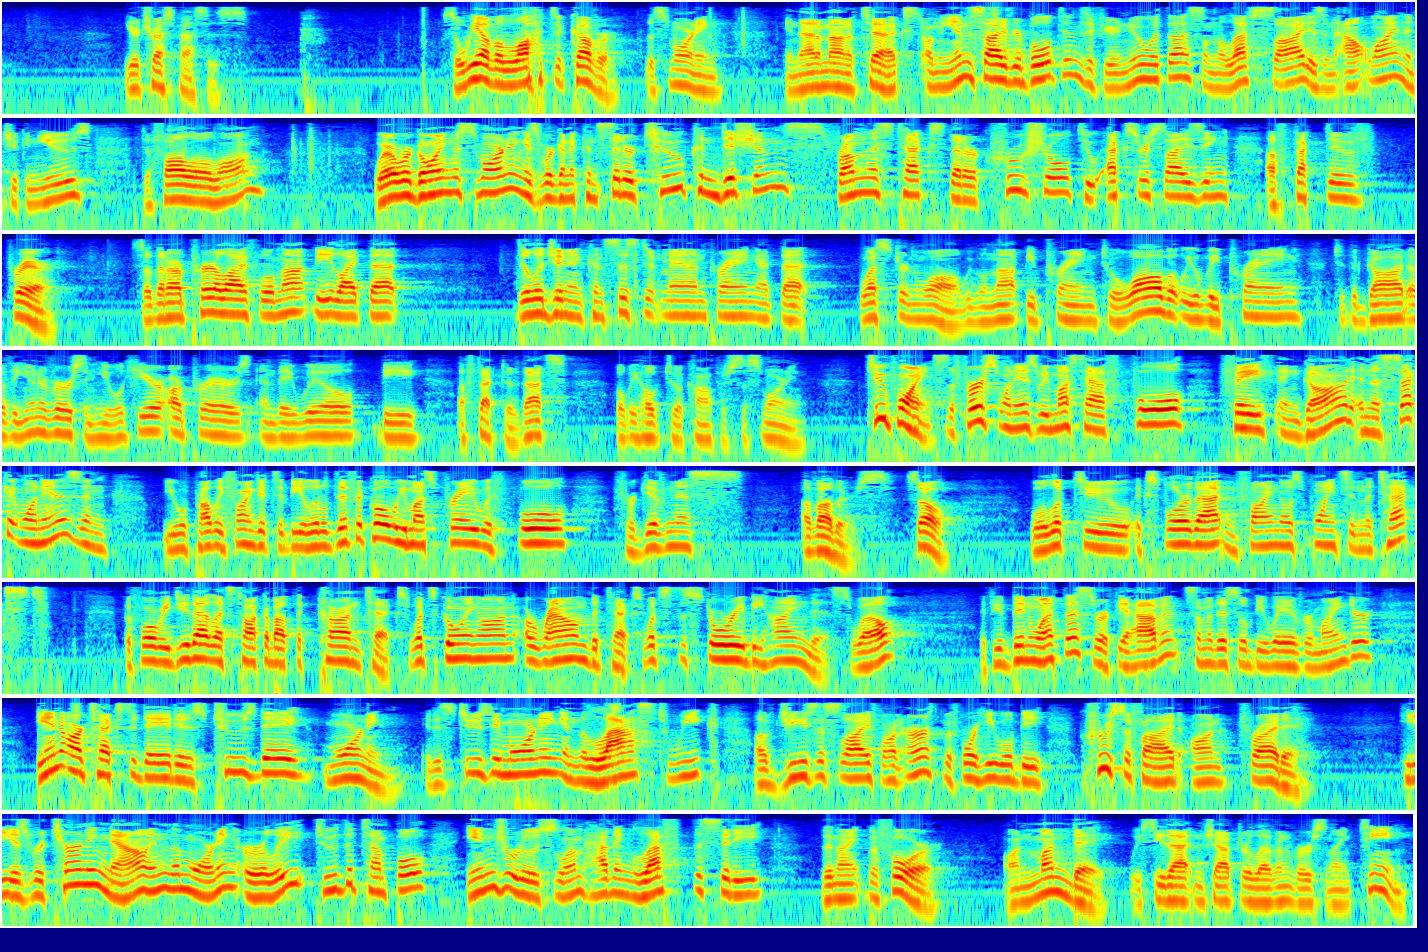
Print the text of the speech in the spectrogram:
your trespasses. So we have a lot to cover this morning in that amount of text. On the inside of your bulletins, if you're new with us, on the left side is an outline that you can use to follow along. Where we're going this morning is we're going to consider two conditions from this text that are crucial to exercising effective prayer. So that our prayer life will not be like that diligent and consistent man praying at that western wall. We will not be praying to a wall, but we will be praying to the God of the universe, and He will hear our prayers, and they will be effective. That's what we hope to accomplish this morning. Two points. The first one is we must have full faith in God, and the second one is, and you will probably find it to be a little difficult, we must pray with full forgiveness of others. So, we'll look to explore that and find those points in the text. Before we do that, let's talk about the context. What's going on around the text? What's the story behind this? Well, if you've been with us, or if you haven't, some of this will be way of reminder. In our text today, it is Tuesday morning. It is Tuesday morning in the last week of Jesus' life on earth before he will be crucified on Friday. He is returning now in the morning early to the temple in Jerusalem, having left the city the night before on Monday. We see that in chapter 11, verse 19.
